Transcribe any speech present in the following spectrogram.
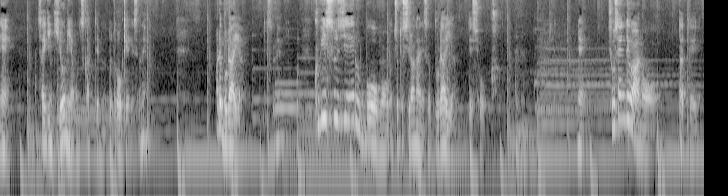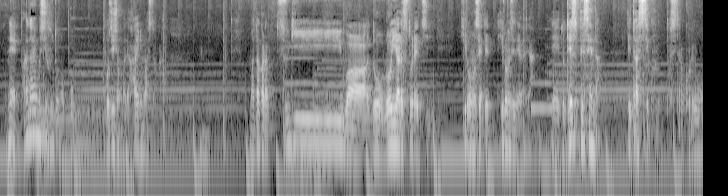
ね。最近清宮も使ってるのと同型ですよね。あれブライアンですよね。首筋エルボーもちょっと知らないんですがブライアンでしょうか、うん、ね。初戦ではあのだってねパラダイムシフトのポジションまで入りましたから。まあ、だから次はどう？ロイヤルストレッチ。ヒロム戦でヒロ戦じゃないや、えーと、デスペ戦だで出してくるとしたらこれを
